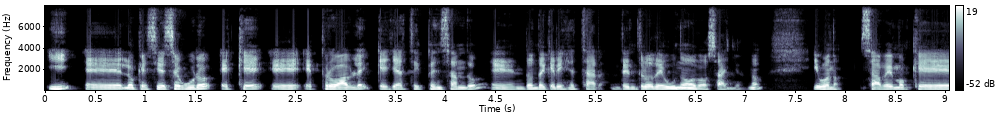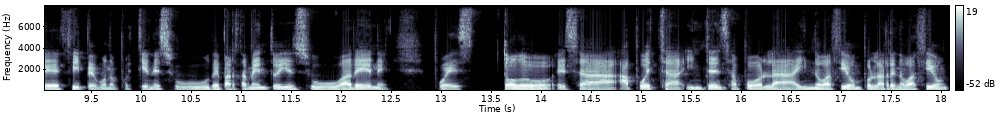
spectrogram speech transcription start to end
Y eh, lo que sí es seguro es que eh, es probable que ya estéis pensando en dónde queréis estar dentro de uno o dos años, ¿no? Y bueno, sabemos que CIPE, bueno, pues tiene su departamento y en su ADN, pues toda esa apuesta intensa por la innovación, por la renovación,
